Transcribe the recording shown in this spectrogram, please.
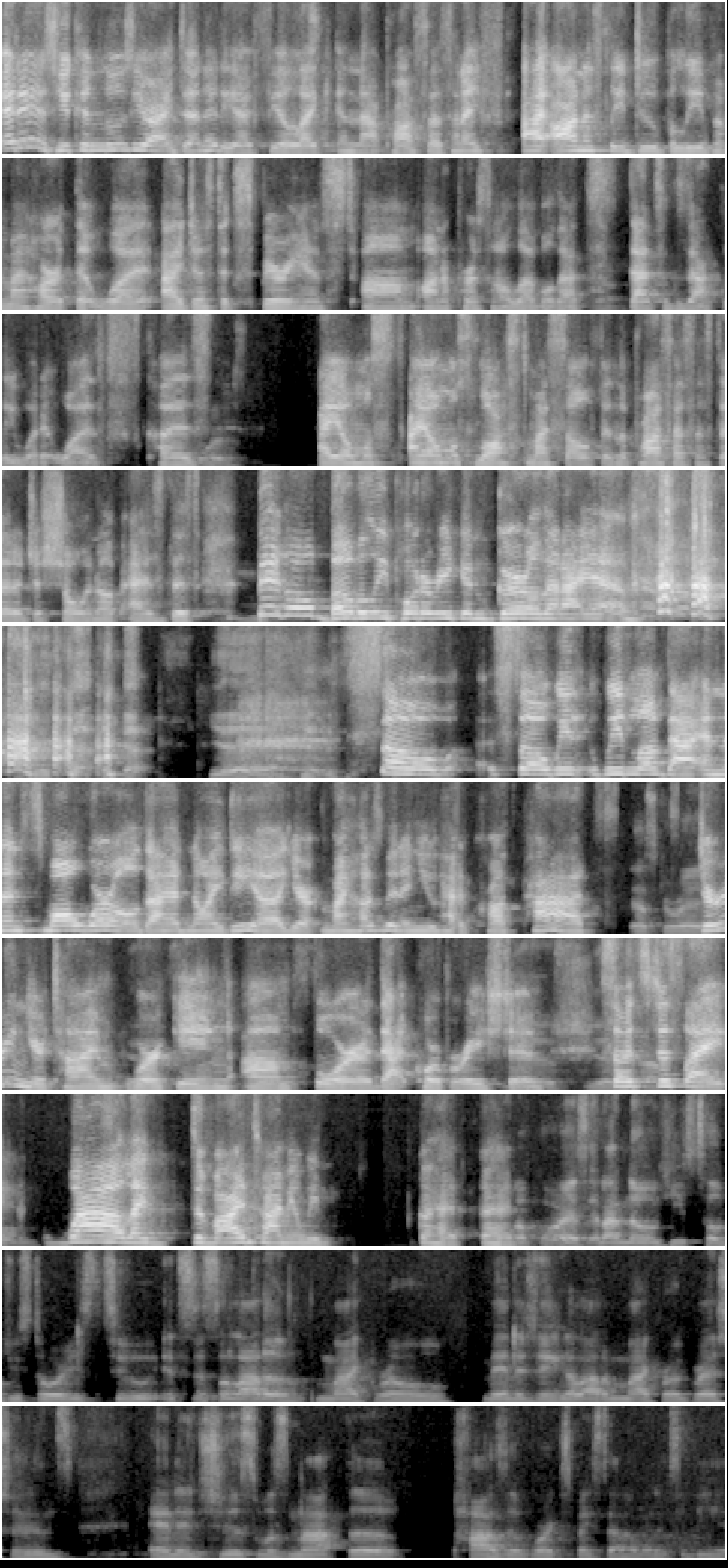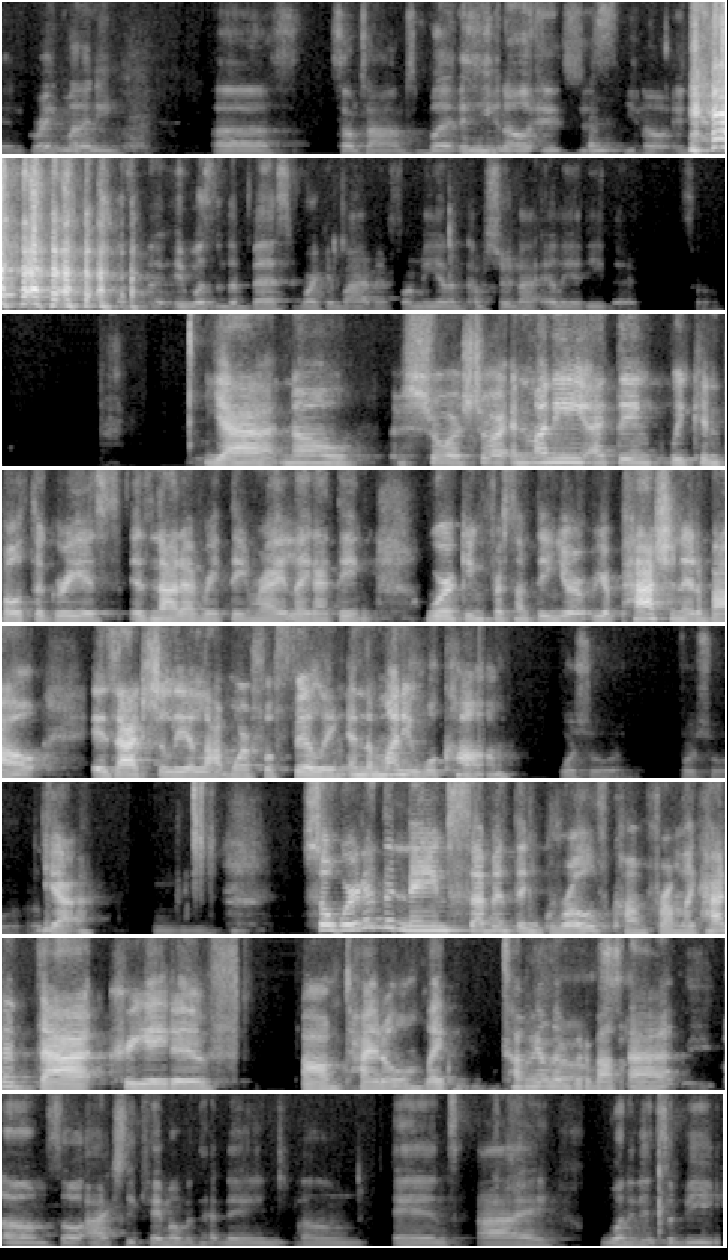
It is. You can lose your identity, I feel like, in that process. And I, I honestly do believe in my heart that what I just experienced um, on a personal level, that's yeah. that's exactly what it was. Because I almost I almost lost myself in the process instead of just showing up as this mm. big old bubbly Puerto Rican girl that I am. yeah. so so we we love that. And then small world, I had no idea. Your my husband and you had crossed paths that's correct. During your time yes. working um, yes. for that corporation. Yes. so it's just like, wow, like divine timing. We go ahead, go ahead. Of course. And I know he's told you stories too. It's just a lot of micro managing, a lot of microaggressions. And it just was not the positive workspace that I wanted to be in. Great money, uh, sometimes, but you know, it's just, you know, it, it, wasn't the, it, wasn't the, best work environment for me. And I'm, I'm sure not Elliot either. Yeah, no, sure, sure. And money, I think we can both agree is is not everything, right? Like I think working for something you're you're passionate about is actually a lot more fulfilling and the money will come. For sure. For sure. yeah. Mm-hmm. So where did the name Seventh and Grove come from? Like how did that creative um title like tell me yeah, a little bit about so that. um so I actually came up with that name um and I wanted it to be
